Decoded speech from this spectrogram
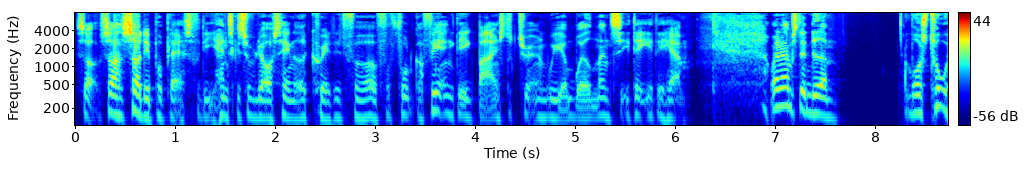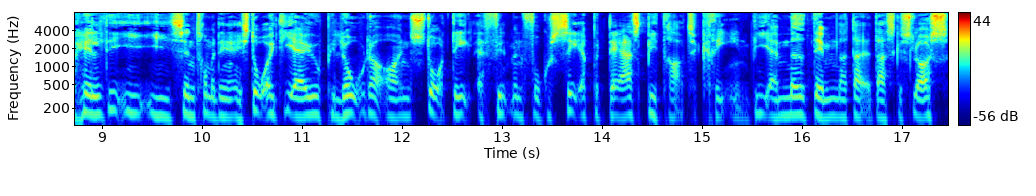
så, så, så er det på plads, fordi han skal selvfølgelig også have noget credit for, for fotografering. Det er ikke bare instruktøren William Wellmans idé, det her. Og en omstændighed, Vores to helte i, i centrum af den her historie, de er jo piloter, og en stor del af filmen fokuserer på deres bidrag til krigen. Vi er med dem, når der, der skal slås,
